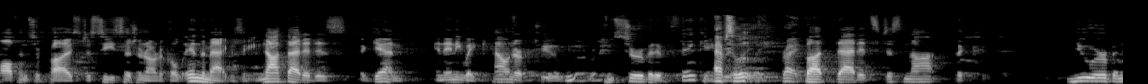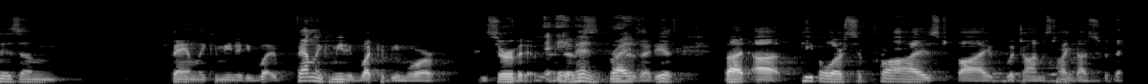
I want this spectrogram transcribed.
often surprised to see such an article in the magazine. Not that it is, again, in any way counter to conservative thinking. really, Absolutely. Right. but that it's just not the new urbanism, family community. What, family community, what could be more conservative than, Amen, those, right. those ideas? But uh, people are surprised by what John was talking about, sort of the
